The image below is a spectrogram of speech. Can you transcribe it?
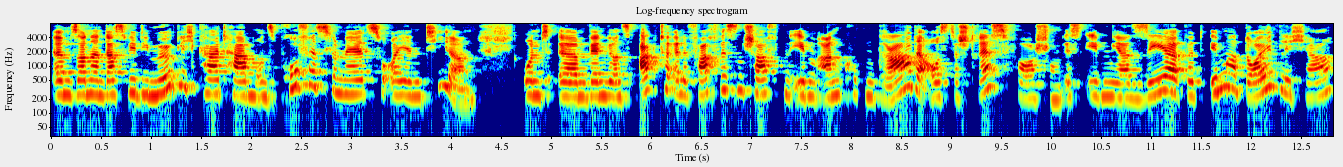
ähm, sondern dass wir die Möglichkeit haben, uns professionell zu orientieren. Und ähm, wenn wir uns aktuelle Fachwissenschaften eben angucken, gerade aus der Stressforschung, ist eben ja sehr, wird immer deutlicher,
